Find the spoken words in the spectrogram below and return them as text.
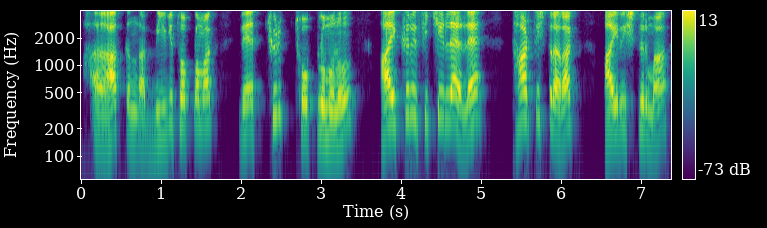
hakkında bilgi toplamak ve Türk toplumunu aykırı fikirlerle tartıştırarak ayrıştırma,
